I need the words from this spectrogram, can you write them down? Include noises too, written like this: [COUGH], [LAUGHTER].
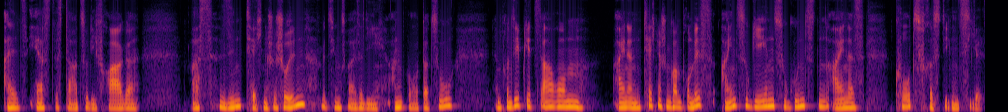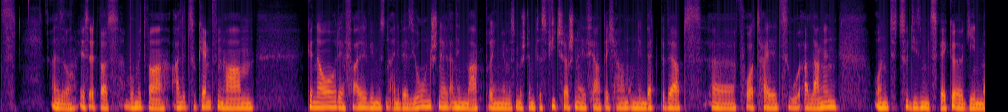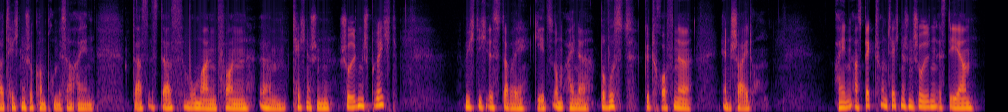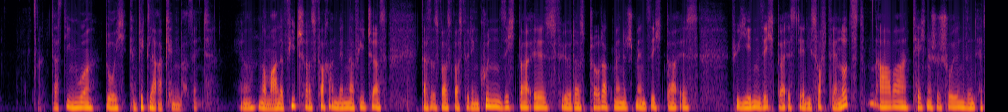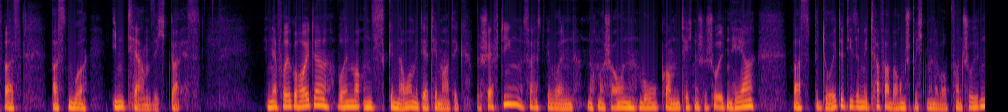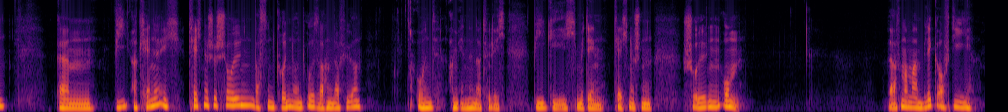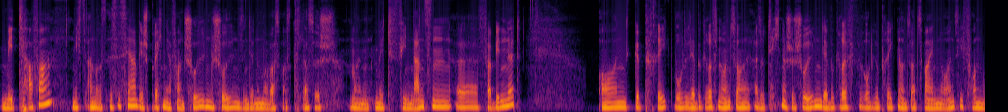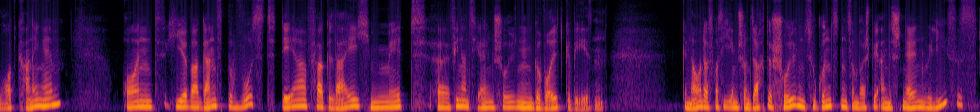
Als erstes dazu die Frage, was sind technische Schulden, beziehungsweise die Antwort dazu. Im Prinzip geht es darum, einen technischen Kompromiss einzugehen zugunsten eines kurzfristigen Ziels. Also ist etwas, womit wir alle zu kämpfen haben, genau der Fall, wir müssen eine Version schnell an den Markt bringen, wir müssen bestimmtes Feature schnell fertig haben, um den Wettbewerbsvorteil äh, zu erlangen. Und zu diesem Zwecke gehen wir technische Kompromisse ein. Das ist das, wo man von ähm, technischen Schulden spricht. Wichtig ist, dabei geht es um eine bewusst getroffene Entscheidung. Ein Aspekt von technischen Schulden ist der, dass die nur durch Entwickler erkennbar sind. Ja, normale Features, Fachanwender-Features, das ist was, was für den Kunden sichtbar ist, für das Product Management sichtbar ist, für jeden sichtbar ist, der die Software nutzt. Aber technische Schulden sind etwas, was nur intern sichtbar ist. In der Folge heute wollen wir uns genauer mit der Thematik beschäftigen. Das heißt, wir wollen nochmal schauen, wo kommen technische Schulden her? Was bedeutet diese Metapher? Warum spricht man überhaupt von Schulden? Ähm, wie erkenne ich technische Schulden? Was sind Gründe und Ursachen dafür? Und am Ende natürlich, wie gehe ich mit den technischen Schulden um? Werfen wir mal einen Blick auf die Metapher. Nichts anderes ist es ja. Wir sprechen ja von Schulden. Schulden sind ja nun mal was, was klassisch man mit Finanzen äh, verbindet. Und geprägt wurde der Begriff 19, also technische Schulden, der Begriff wurde geprägt 1992 von Ward Cunningham. Und hier war ganz bewusst der Vergleich mit äh, finanziellen Schulden gewollt gewesen genau das, was ich eben schon sagte, Schulden zugunsten zum Beispiel eines schnellen Releases.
